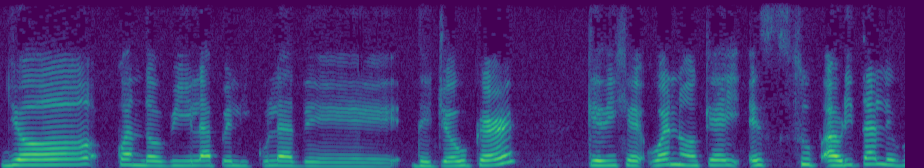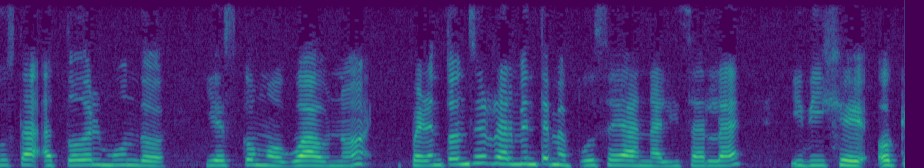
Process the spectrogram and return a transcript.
yo cuando vi la película de, de Joker, que dije, bueno, ok, es sub, ahorita le gusta a todo el mundo y es como, wow, ¿no? Pero entonces realmente me puse a analizarla y dije, ok,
